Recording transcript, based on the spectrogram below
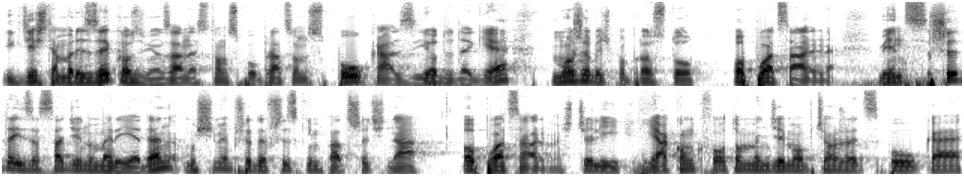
i gdzieś tam ryzyko związane z tą współpracą spółka z JDG może być po prostu opłacalne. Więc przy tej zasadzie numer jeden musimy przede wszystkim patrzeć na opłacalność, czyli jaką kwotą będziemy obciążać spółkę,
